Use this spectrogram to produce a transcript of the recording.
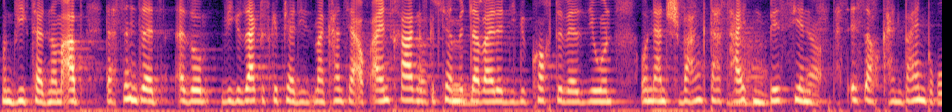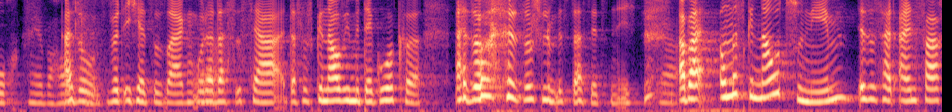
und wiegt es halt nochmal ab. Das sind jetzt, also wie gesagt, es gibt ja die, man kann es ja auch eintragen, Das es gibt ja stimmt. mittlerweile die gekochte Version und dann schwankt das halt ein bisschen. ja. Das ist auch kein Beinbruch. Nee, überhaupt also würde ich jetzt so sagen. Oder Ja. das ist ja, das ist genau wie mit der Gurke. Also so schlimm ist das jetzt nicht. Aber um es genau zu nehmen, ist es halt einfach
